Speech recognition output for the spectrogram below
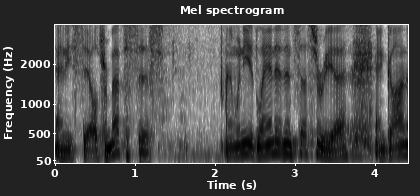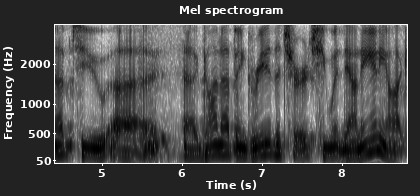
And he sailed from Ephesus. And when he had landed in Caesarea and gone up to uh, uh, gone up and greeted the church, he went down to Antioch.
